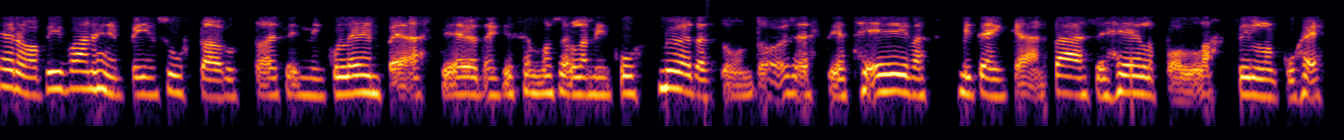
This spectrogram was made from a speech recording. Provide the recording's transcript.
eroaviin vanhempiin suhtauduttaisiin niin kuin lempeästi ja jotenkin semmoisella niin myötätuntoisesti, että he eivät mitenkään pääse helpolla silloin, kun he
